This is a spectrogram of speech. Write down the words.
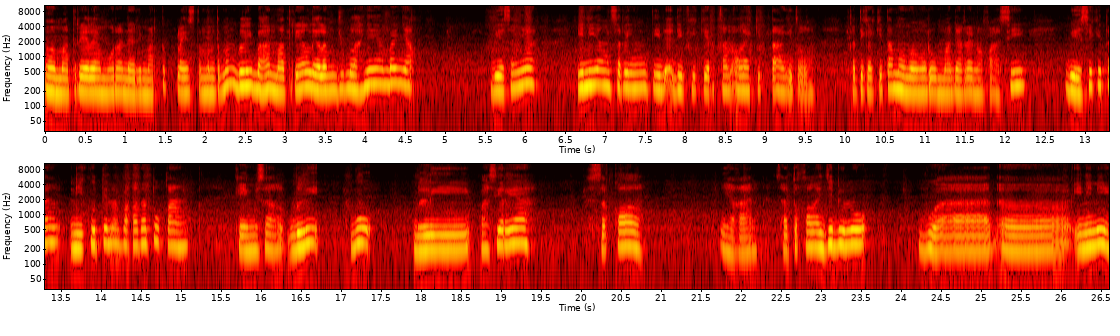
uh, material yang murah dari marketplace teman-teman beli bahan material dalam jumlahnya yang banyak biasanya ini yang sering tidak dipikirkan oleh kita gitu loh. Ketika kita membangun rumah dan renovasi biasanya kita ngikutin apa kata tukang. Kayak misal beli bu beli pasir ya sekol. Ya kan? Satu kol aja dulu buat uh, ini nih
